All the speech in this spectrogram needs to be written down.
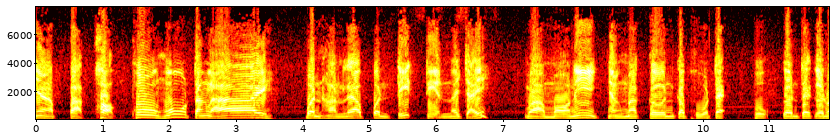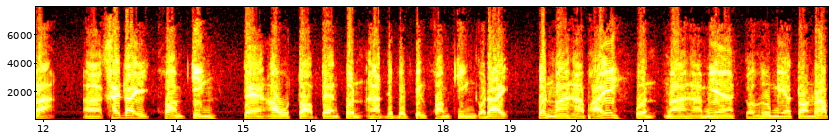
หญ้าปากคอก ผู้หูตั้งหลาย เปิ้นหันแล้วเปิ้นติเตียนในใจ ว่าหมอนี้ยังมาเกินกับผัวแตะผูกเกินแต่เกินว่าอ่าใครได้ความจริง แต่เอาตอบแทนเปิ้นอาจจะเป็นเป็นความจริงก็ได้ เปิ้นมาหาไผเปิ้นมาหาเมียก็ฮือเมียต้อนรับ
